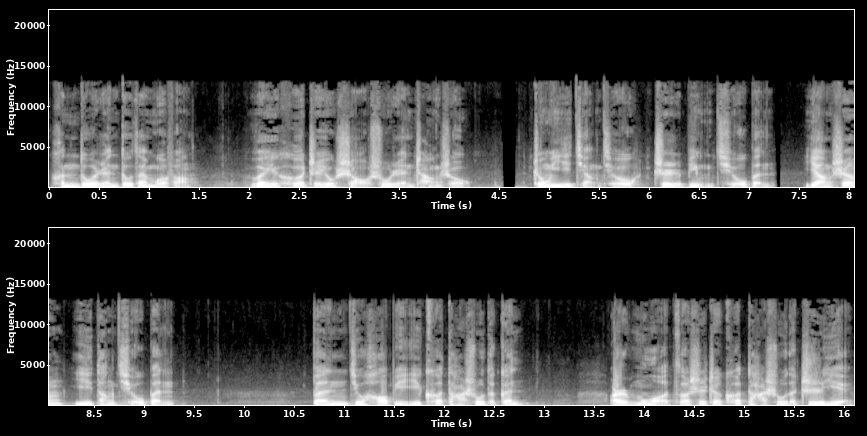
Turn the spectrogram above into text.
很多人都在模仿，为何只有少数人长寿？中医讲求治病求本，养生亦当求本。本就好比一棵大树的根，而末则是这棵大树的枝叶。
